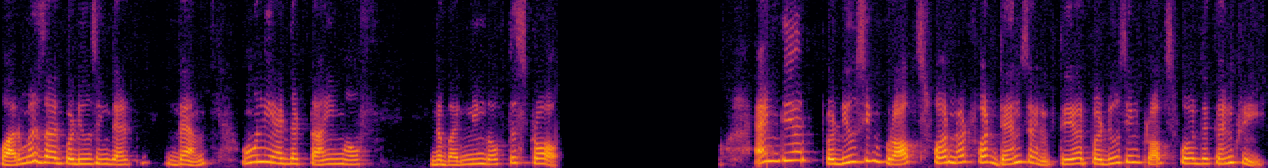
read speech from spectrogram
farmers are producing that, them only at the time of the burning of the straw. And they are producing crops for not for themselves, they are producing crops for the country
